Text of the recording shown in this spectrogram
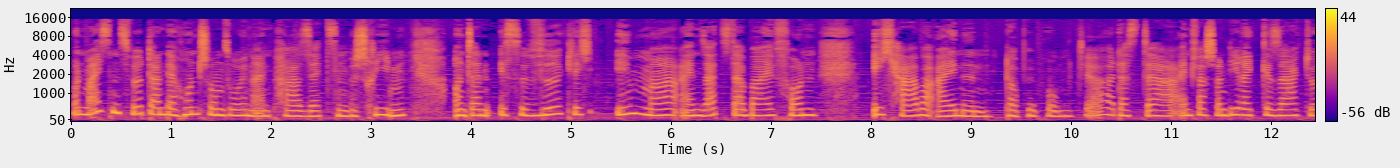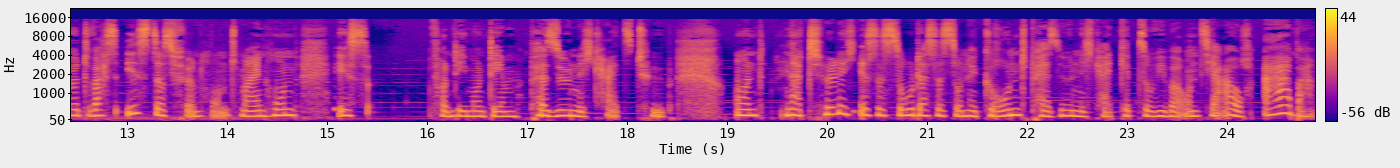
Und meistens wird dann der Hund schon so in ein paar Sätzen beschrieben. Und dann ist wirklich immer ein Satz dabei von, ich habe einen Doppelpunkt, ja, dass da einfach schon direkt gesagt wird, was ist das für ein Hund? Mein Hund ist von dem und dem Persönlichkeitstyp. Und natürlich ist es so, dass es so eine Grundpersönlichkeit gibt, so wie bei uns ja auch. Aber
